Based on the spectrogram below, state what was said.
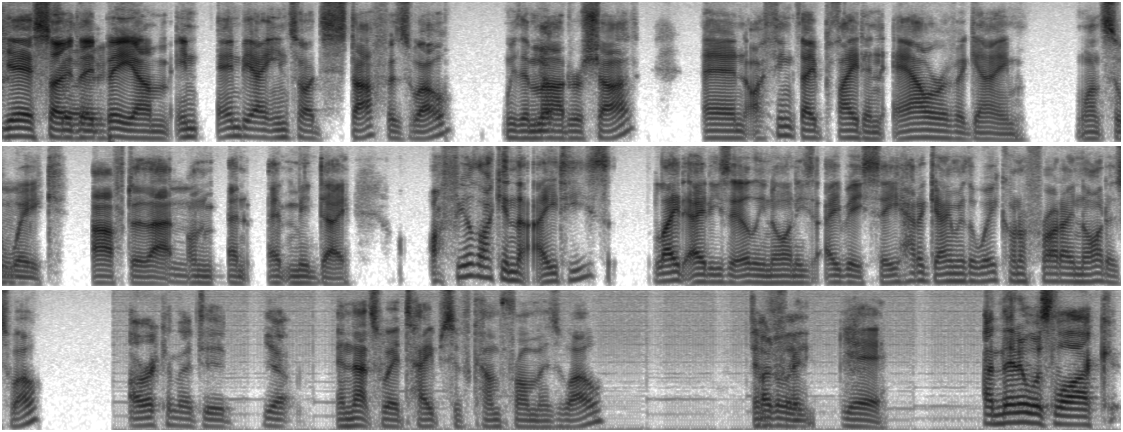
Yeah, so, So- there'd be um in NBA inside stuff as well with Ahmad Rashad. And I think they played an hour of a game once a Mm. week after that Mm. on and at midday. I feel like in the 80s, late 80s, early 90s, ABC had a game of the week on a Friday night as well. I reckon they did. Yeah, And that's where tapes have come from as well. Totally. Fred- yeah. and then it was like,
